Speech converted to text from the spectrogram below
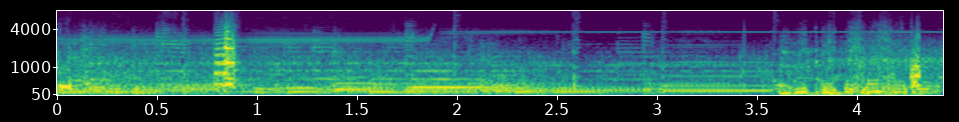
Thank you.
